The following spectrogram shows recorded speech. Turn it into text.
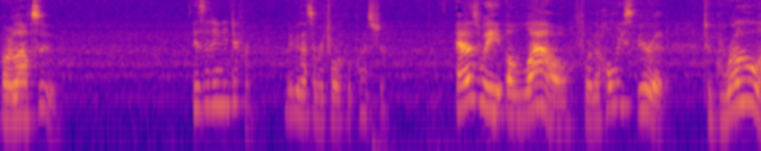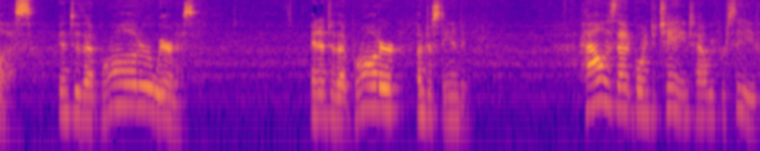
or Lao Tzu? Is it any different? Maybe that's a rhetorical question. As we allow for the Holy Spirit to grow us into that broader awareness and into that broader understanding, how is that going to change how we perceive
